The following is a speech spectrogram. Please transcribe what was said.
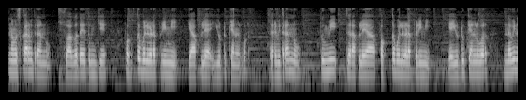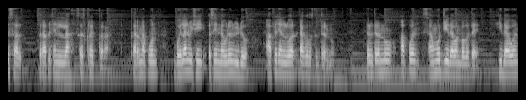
नमस्कार मित्रांनो स्वागत आहे तुमचे फक्त बैलगाडा प्रेमी या आपल्या यूट्यूब चॅनलवर तर मित्रांनो तुम्ही जर आपल्या या फक्त बैलगाडा प्रेमी या यूट्यूब चॅनलवर नवीन असाल तर आपल्या चॅनलला सबस्क्राईब करा. कारण आपण बैलांविषयी असे नवनवीन व्हिडिओ आपल्या चॅनलवर टाकत असतो मित्रांनो. तर मित्रांनो आपण समोर जी दावण बघत आहे ही दावण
